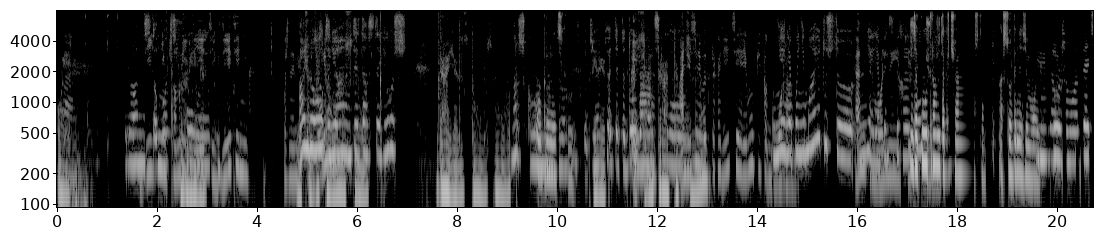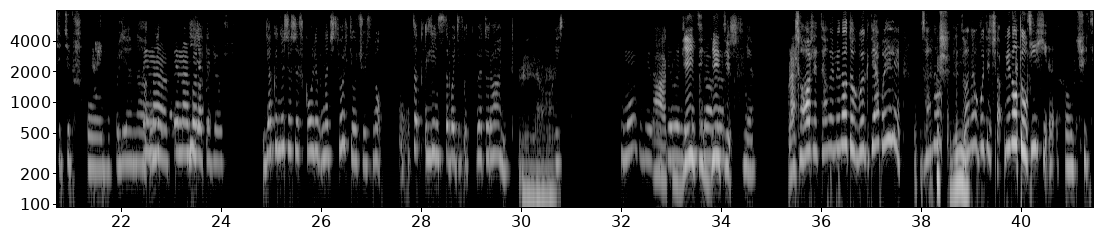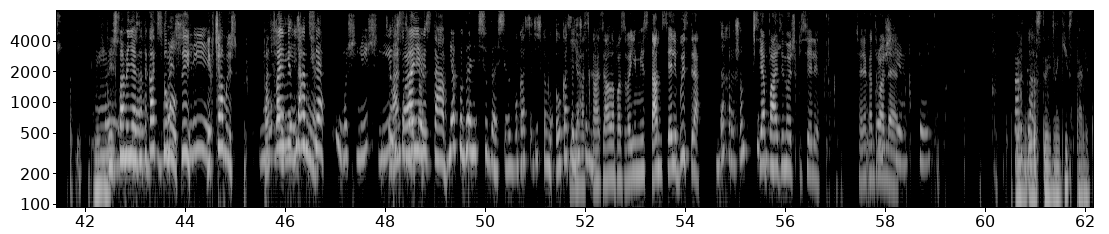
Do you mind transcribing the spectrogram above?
Ой, Рано Где с эти тобой дети? Где эти Алло, Адриан, ты там встаешь? да, я за столом уснул. Вот. На школу. Привет. опять это С утра так школа. Они сегодня будут проходить теорему Пифагора. Не, я понимаю то, что... Не, я, в принципе, хорошо Да по утрам так часто, особенно зимой. Боже мой, опять идти в школу. Блин, а, Ты, на, ты наоборот идешь. Я, конечно же, в школе на четверке учусь, но так лень вставать в, в эту рань. Да. Ну, Так, рано. дети? Не. Прошло уже целую минуту, вы где были? Звонок, Шли. звонок будет через Да. минуту. Тихий, учитель. Мы- Ты что меня Да. затыкать вздумал? Ты шли, никчемыш! мы По шли, своим ко местам мне. все! Мы шли, шли. По своим местам! Я куда-нибудь сюда сяду. Лука, садись ко мне. Лука, садись Я ко мне. сказала по своим местам, сели быстро! Да, хорошо. Все поодиночке сели. Сегодня контрольная. Карга. с той ноги встали.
